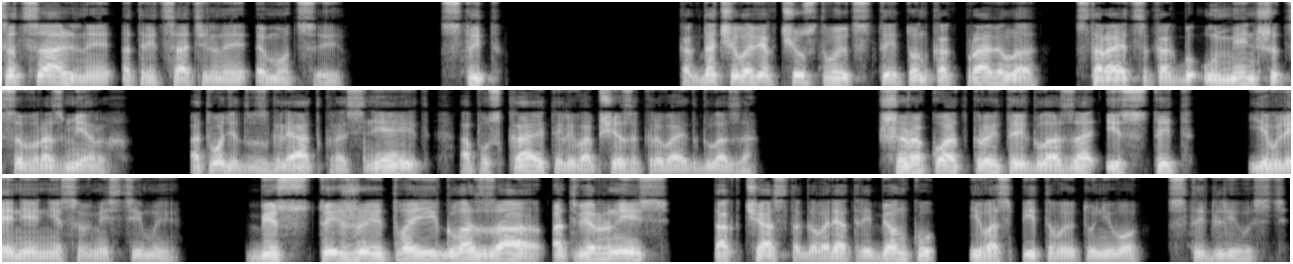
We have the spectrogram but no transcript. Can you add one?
Социальные отрицательные эмоции. Стыд. Когда человек чувствует стыд, он, как правило, старается как бы уменьшиться в размерах, отводит взгляд, краснеет, опускает или вообще закрывает глаза. Широко открытые глаза и стыд — явления несовместимые. «Бесстыжие твои глаза! Отвернись!» Так часто говорят ребенку и воспитывают у него стыдливость.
